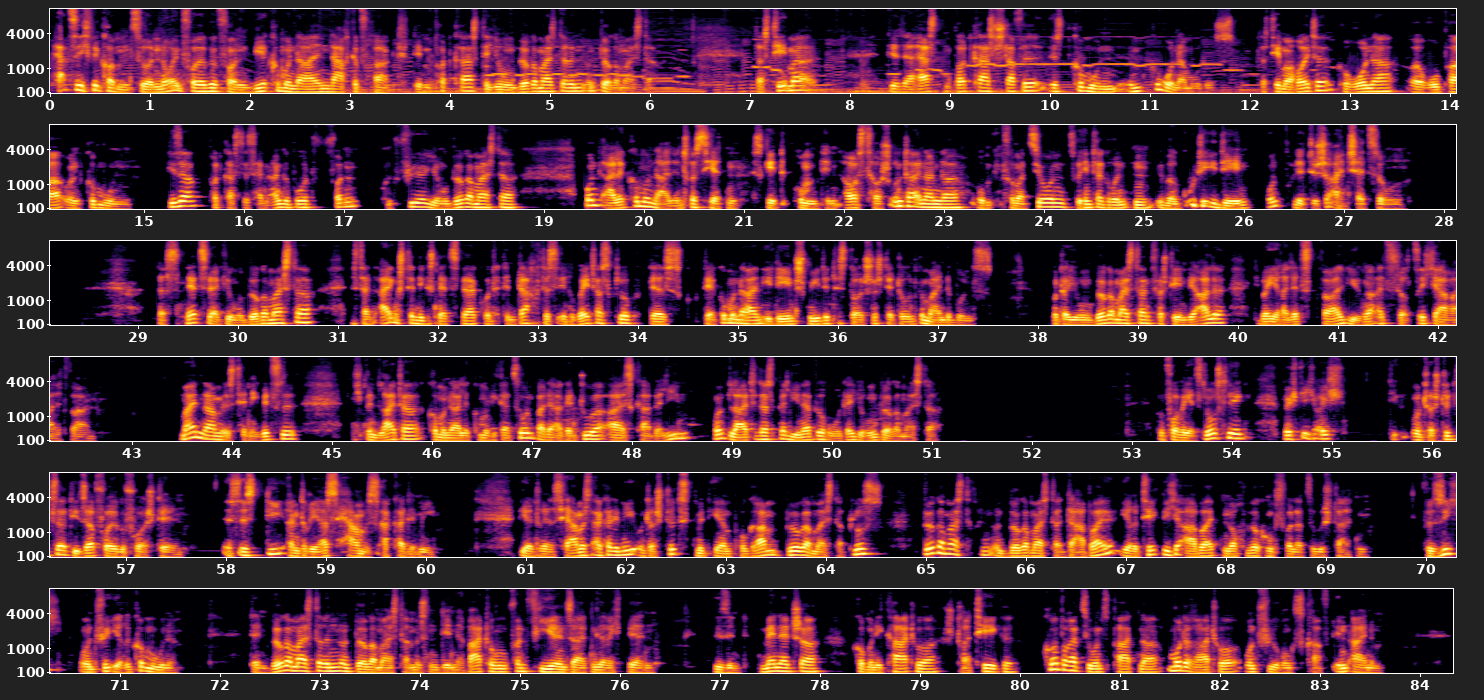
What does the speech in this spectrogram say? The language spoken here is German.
Herzlich willkommen zur neuen Folge von Wir Kommunalen nachgefragt, dem Podcast der jungen Bürgermeisterinnen und Bürgermeister. Das Thema dieser ersten Podcast-Staffel ist Kommunen im Corona-Modus. Das Thema heute Corona, Europa und Kommunen. Dieser Podcast ist ein Angebot von und für junge Bürgermeister und alle kommunal Interessierten. Es geht um den Austausch untereinander, um Informationen zu Hintergründen über gute Ideen und politische Einschätzungen. Das Netzwerk Junge Bürgermeister ist ein eigenständiges Netzwerk unter dem Dach des Innovators Club, des, der kommunalen Ideenschmiede des Deutschen Städte- und Gemeindebunds. Unter jungen Bürgermeistern verstehen wir alle, die bei ihrer letzten Wahl jünger als 40 Jahre alt waren. Mein Name ist Henning Witzel. Ich bin Leiter kommunale Kommunikation bei der Agentur ASK Berlin und leite das Berliner Büro der jungen Bürgermeister. Bevor wir jetzt loslegen, möchte ich euch die Unterstützer dieser Folge vorstellen. Es ist die Andreas Hermes Akademie. Die Andreas Hermes Akademie unterstützt mit ihrem Programm Bürgermeister Plus Bürgermeisterinnen und Bürgermeister dabei, ihre tägliche Arbeit noch wirkungsvoller zu gestalten. Für sich und für ihre Kommune. Denn Bürgermeisterinnen und Bürgermeister müssen den Erwartungen von vielen Seiten gerecht werden. Sie sind Manager, Kommunikator, Stratege, Kooperationspartner, Moderator und Führungskraft in einem.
